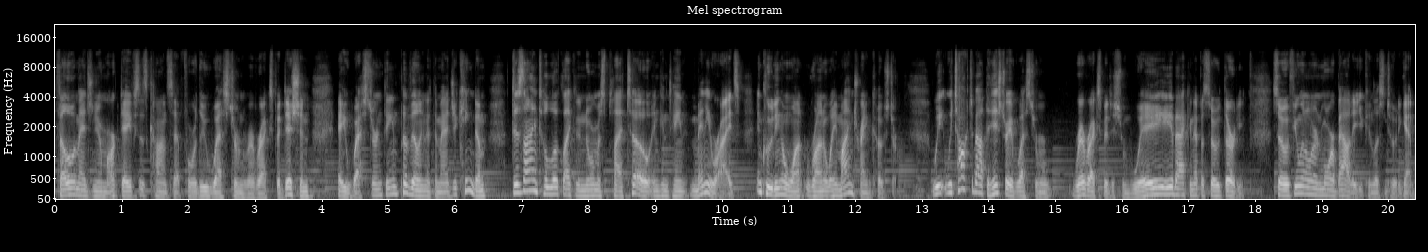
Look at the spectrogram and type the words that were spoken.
fellow Imagineer Marc Davis's concept for the Western River Expedition, a Western themed pavilion at the Magic Kingdom designed to look like an enormous plateau and contain many rides, including a one- runaway mine train coaster. We, we talked about the history of Western River Expedition way back in episode 30. So if you want to learn more about it, you can listen to it again.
